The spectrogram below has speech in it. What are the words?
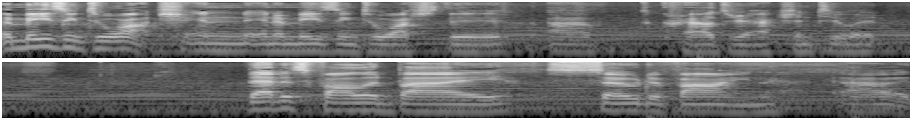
amazing to watch and, and amazing to watch the uh, crowd's reaction to it. That is followed by So Divine, uh,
